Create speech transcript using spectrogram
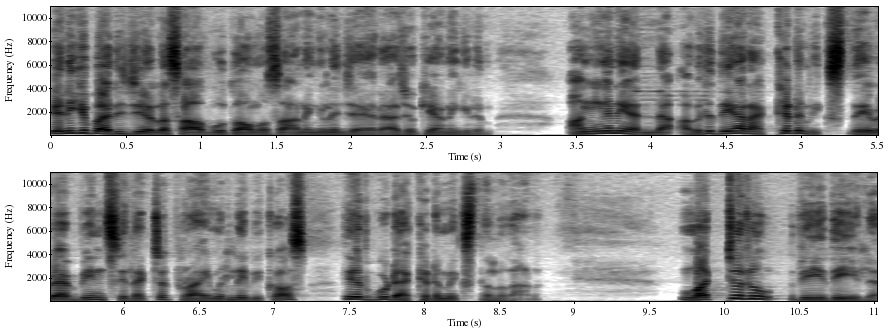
എനിക്ക് പരിചയമുള്ള സാബു തോമസ് ആണെങ്കിലും ജയരാജൊക്കെ ആണെങ്കിലും അങ്ങനെയല്ല. അവർ they are academics they have been selected primarily because they are good academics എന്നുള്ളതാണ്. മറ്റൊരു രീതിയിൽ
